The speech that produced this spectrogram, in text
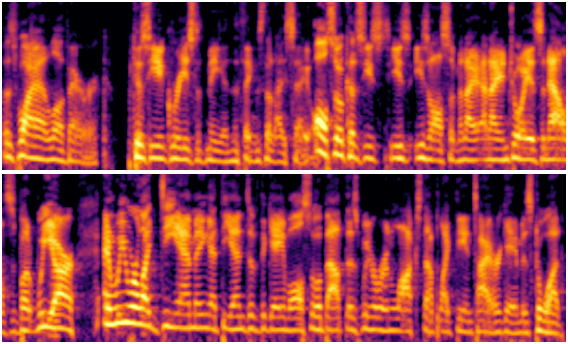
That's why I love Eric because he agrees with me in the things that I say. Also because he's he's he's awesome and I and I enjoy his analysis. But we are and we were like DMing at the end of the game also about this. We were in lockstep like the entire game as to what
